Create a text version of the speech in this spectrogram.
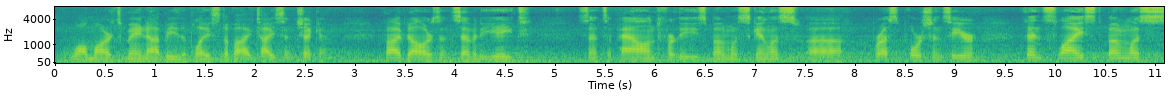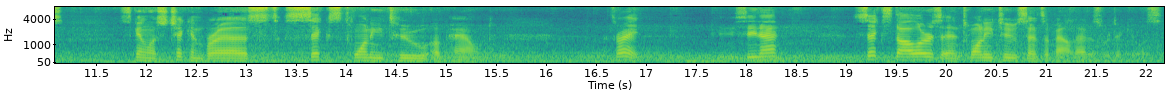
Walmart's may not be the place to buy Tyson chicken. $5.78 a pound for these boneless, skinless uh, breast portions here. Thin sliced, boneless, skinless chicken breast, $6.22 a pound. That's right. Can you see that? $6.22 a pound. That is ridiculous.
